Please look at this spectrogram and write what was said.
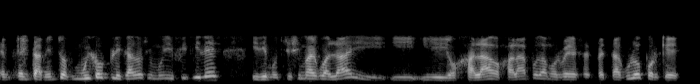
enfrentamientos muy complicados y muy difíciles y de muchísima igualdad y, y, ojalá ojalá podamos ver ese espectáculo porque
